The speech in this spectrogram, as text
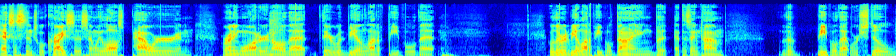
existential crisis and we lost power and running water and all that, there would be a lot of people that. Well, there would be a lot of people dying, but at the same time, the people that were still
